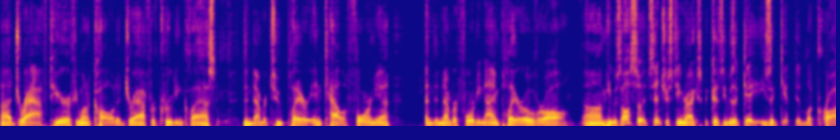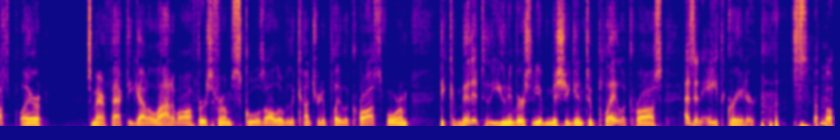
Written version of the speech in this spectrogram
uh, draft here, if you want to call it a draft recruiting class, the number two player in California, and the number 49 player overall. Um, he was also, it's interesting, Rex, because he was a, he's a gifted lacrosse player. As a matter of fact, he got a lot of offers from schools all over the country to play lacrosse for him. He committed to the University of Michigan to play lacrosse as an eighth grader. so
